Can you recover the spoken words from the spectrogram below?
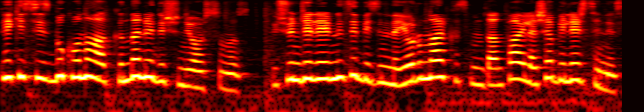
Peki siz bu konu hakkında ne düşünüyorsunuz? Düşüncelerinizi bizimle yorumlar kısmından paylaşabilirsiniz.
